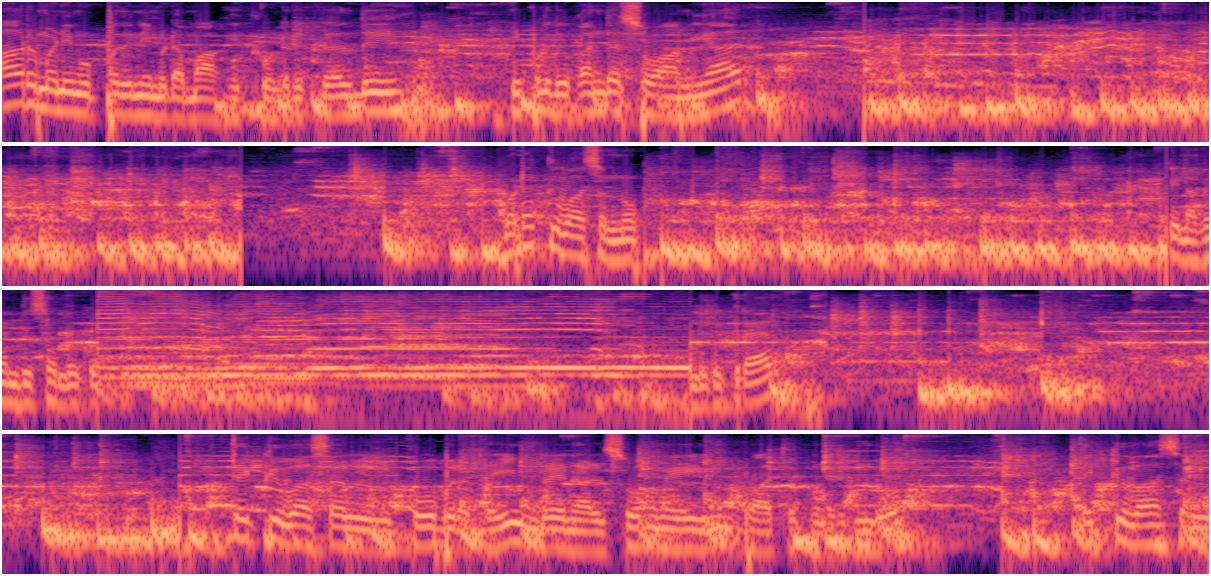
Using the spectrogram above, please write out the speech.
ஆறு மணி முப்பது நிமிடமாக கொண்டிருக்கிறது. இப்பொழுது வந்த சுவாமியார் வடக்கு வாசல் நோக்கி நகர்ந்து சென்று கொண்டிருக்கிறார். தெற்கு வாசல் கோபுரத்தை இன்றைய நாள் சுவாமியையும் பார்த்துக் கொண்டிருக்கின்றோம். தெற்கு வாசல்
